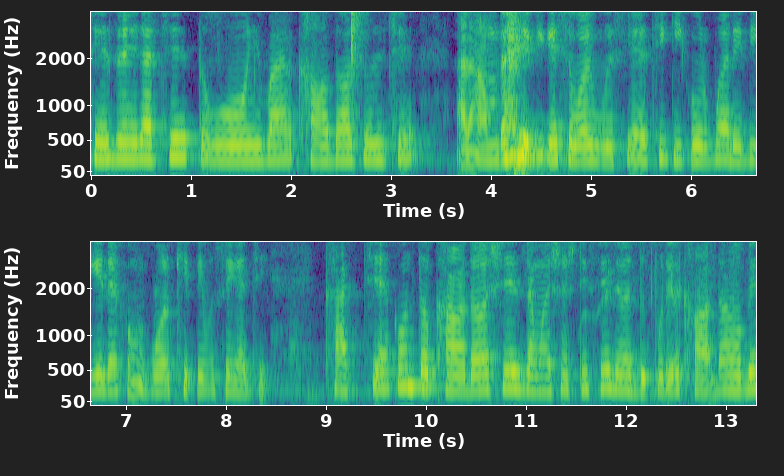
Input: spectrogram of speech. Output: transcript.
শেষ হয়ে গেছে, তো ও এবার খাওয়া দাওয়া চলছে। আর আমরা এদিকে সবাই বসে আছি, কি করব? আর এদিকে দেখো, আমার বর খেতে বসে গেছে। খাচ্ছে এখন, তো খাওয়া দাওয়া শেষ, জামাই ষষ্ঠী শেষ, এবার দুপুরের খাওয়া দাওয়া হবে।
